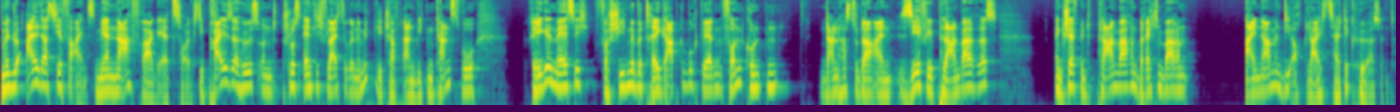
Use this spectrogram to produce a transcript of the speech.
Und wenn du all das hier vereinst, mehr Nachfrage erzeugst, die Preise erhöhst und schlussendlich vielleicht sogar eine Mitgliedschaft anbieten kannst, wo regelmäßig verschiedene Beträge abgebucht werden von Kunden, dann hast du da ein sehr viel planbareres, ein Geschäft mit planbaren, berechenbaren Einnahmen, die auch gleichzeitig höher sind.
